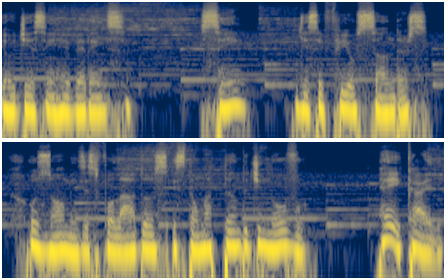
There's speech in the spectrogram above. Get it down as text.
eu disse em reverência. Sim, disse Phil Sanders. Os homens esfolados estão matando de novo. Hey, Kylie,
